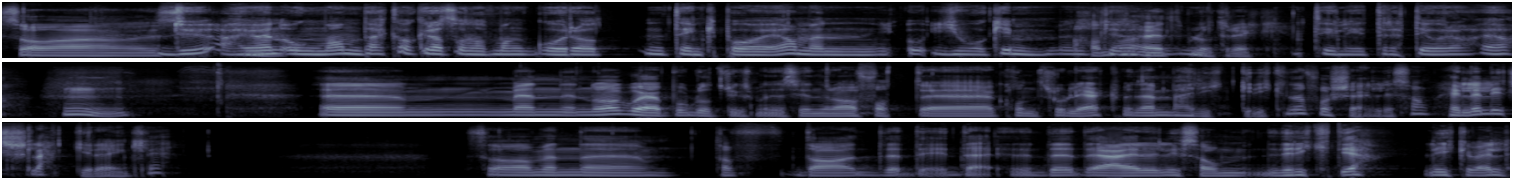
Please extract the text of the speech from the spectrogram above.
Så eh, Du er jo en ung mann. Det er ikke akkurat sånn at man går og tenker på ja, men Joakim han har høyt blodtrykk. Til i 30-åra, ja. Mm. Eh, Men nå går jeg på blodtrykksmedisiner og har fått det kontrollert, men jeg merker ikke noe forskjell, liksom. Heller litt slakkere, egentlig. Så, men eh, da, da det, det, det, det er liksom det riktige likevel.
